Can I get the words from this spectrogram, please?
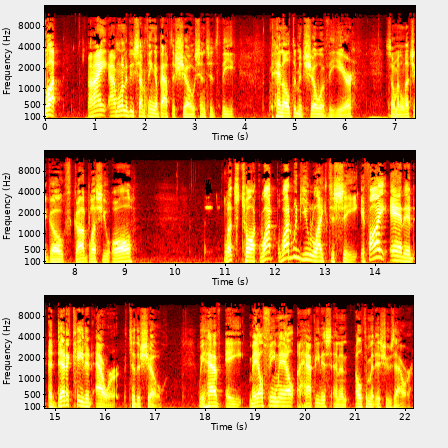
But I, I want to do something about the show since it's the penultimate show of the year. So I'm going to let you go. God bless you all. Let's talk. What what would you like to see if I added a dedicated hour to the show? We have a male, female, a happiness, and an ultimate issues hour.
